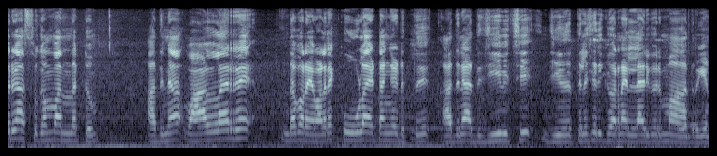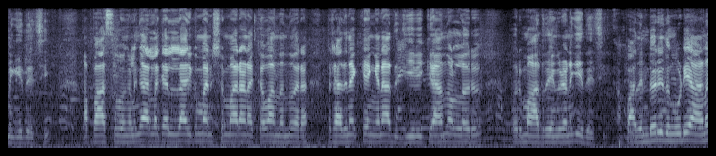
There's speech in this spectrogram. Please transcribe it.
ഒരു അസുഖം വന്നിട്ടും അതിനെ വളരെ എന്താ പറയുക വളരെ കൂളായിട്ട് അങ്ങ് എടുത്ത് അതിനെ അതിജീവിച്ച് ജീവിതത്തിൽ ശരിക്കും പറഞ്ഞാൽ എല്ലാവർക്കും ഒരു മാതൃകയാണ് ഗീതേച്ചി അപ്പോൾ അസുഖങ്ങളും കാര്യങ്ങളൊക്കെ എല്ലാവർക്കും മനുഷ്യന്മാരാണൊക്കെ വന്നെന്ന് വരാം പക്ഷെ അതിനൊക്കെ എങ്ങനെ അതിജീവിക്കുക എന്നുള്ളൊരു ഒരു മാതൃകയും കൂടിയാണ് ഗീതേച്ചി. അപ്പോൾ അതിന്റെ ഒരു ഇതും കൂടിയാണ്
